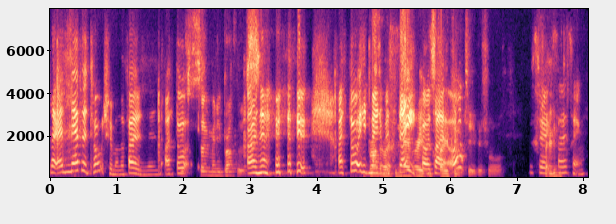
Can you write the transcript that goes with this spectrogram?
Like I never talked to him on the phone, and I thought, There's so many brothers. I know, I thought he'd made a Brother I've mistake. never I was even like, spoken oh, to before. it's so exciting.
